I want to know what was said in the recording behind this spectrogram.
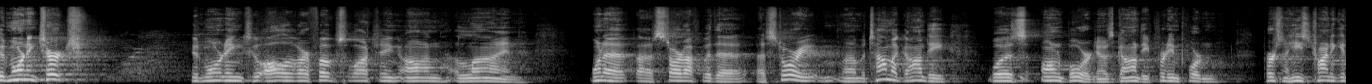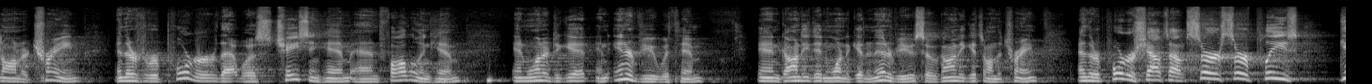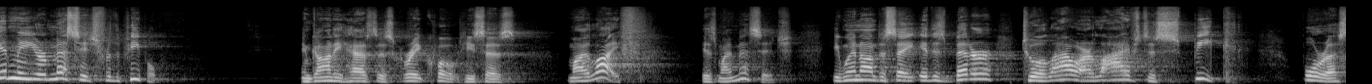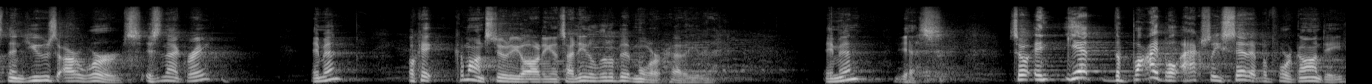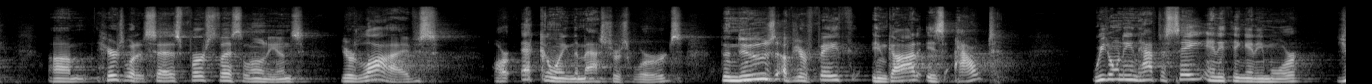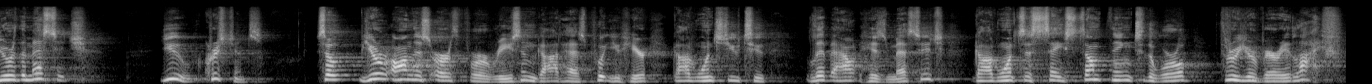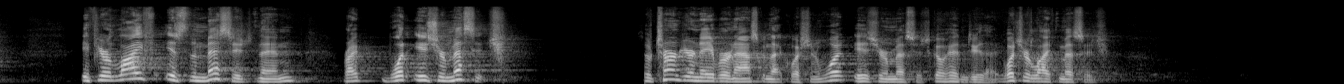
Good morning, church. Good morning to all of our folks watching online. I want to uh, start off with a, a story. Uh, Mahatma Gandhi was on board. You know, it's Gandhi, pretty important person. He's trying to get on a train, and there's a reporter that was chasing him and following him, and wanted to get an interview with him. And Gandhi didn't want to get an interview, so Gandhi gets on the train, and the reporter shouts out, "Sir, sir, please give me your message for the people." And Gandhi has this great quote. He says, My life is my message. He went on to say, It is better to allow our lives to speak for us than use our words. Isn't that great? Amen? Okay, come on, studio audience. I need a little bit more out of you. Amen? Yes. So, and yet the Bible actually said it before Gandhi. Um, here's what it says First Thessalonians, your lives are echoing the Master's words. The news of your faith in God is out. We don't even have to say anything anymore. You're the message. You, Christians. So you're on this earth for a reason. God has put you here. God wants you to live out his message. God wants to say something to the world through your very life. If your life is the message, then, right, what is your message? So turn to your neighbor and ask him that question. What is your message? Go ahead and do that. What's your life message?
